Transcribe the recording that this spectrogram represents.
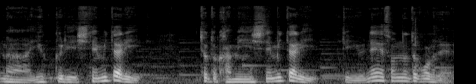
まあゆっくりしてみたり、ちょっと仮眠してみたりっていうね、そんなところで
